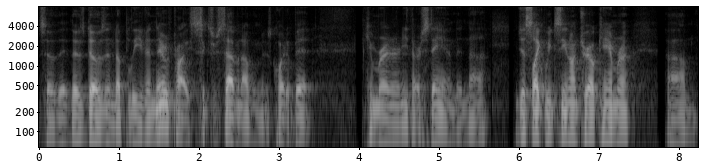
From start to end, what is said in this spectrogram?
So that those does end up leaving. There was probably six or seven of them. It was quite a bit. Came right underneath our stand, and uh, just like we'd seen on trail camera, um,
